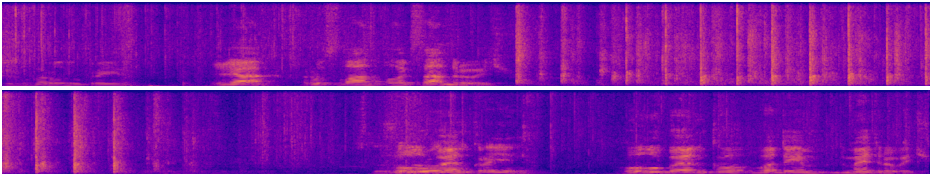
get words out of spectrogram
Служу народу України. Лях Руслан Олександрович. Служу народу України. Голубенко Вадим Дмитрович.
